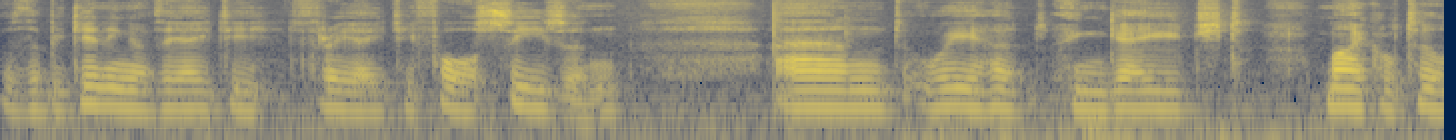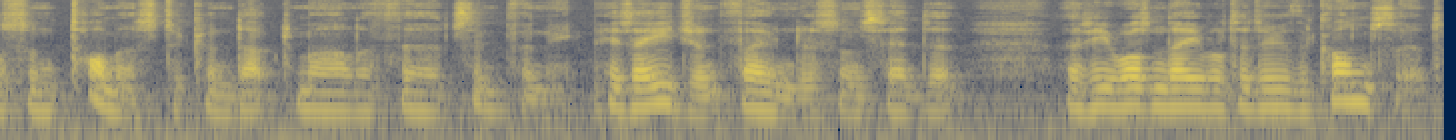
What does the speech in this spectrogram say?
was the beginning of the 83-84 season and we had engaged Michael Tilson Thomas to conduct Mahler Third Symphony. His agent phoned us and said that, that he wasn't able to do the concert.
